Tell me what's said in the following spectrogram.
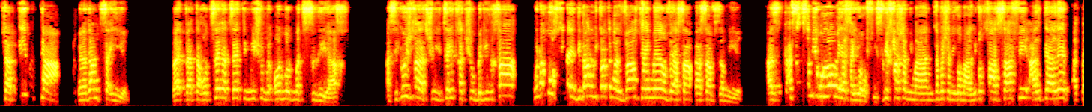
עכשיו, אם אתה בן אדם צעיר, ואתה רוצה לצאת עם מישהו מאוד מאוד מצליח, הסיכוי שלך שהוא יצא איתך כשהוא בגילך, הוא נמוך. דיברנו מקודם על ורטהיימר ואסף זמיר. אז אסף זמיר הוא לא מלך היופי. סליחה שאני אני מקווה שאני לא מעליב אותך, אספי, אל תיעלב, אתה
